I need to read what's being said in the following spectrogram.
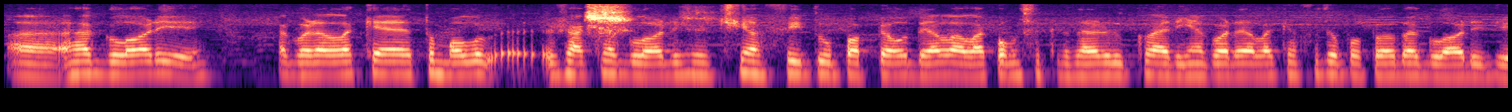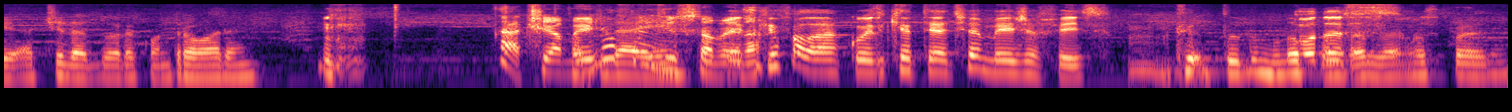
a, a Glory. Agora ela quer tomar o Já que a Glory já tinha feito o papel dela lá como secretária do Clarim, agora ela quer fazer o papel da Glory de atiradora contra o Aranha. Ah, a Tia May já daí... fez isso também, é né? Isso que eu ia falar, coisa que até a Tia May já fez. Todo mundo todas, as armas pra ele.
